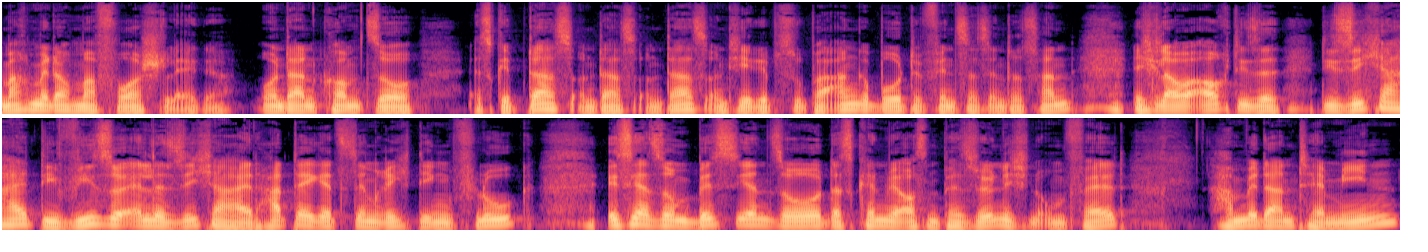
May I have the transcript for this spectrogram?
Mach mir doch mal Vorschläge. Und dann kommt so, es gibt das und das und das und hier gibt's super Angebote, findest das interessant? Ich glaube auch diese, die Sicherheit, die visuelle Sicherheit, hat der jetzt den richtigen Flug, ist ja so ein bisschen so, das kennen wir aus dem persönlichen Umfeld. Haben wir da einen Termin?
